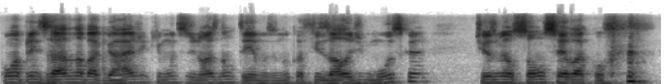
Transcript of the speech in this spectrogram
com um aprendizado na bagagem que muitos de nós não temos. Eu nunca fiz aula de música, tiro os meus sons, sei lá como.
